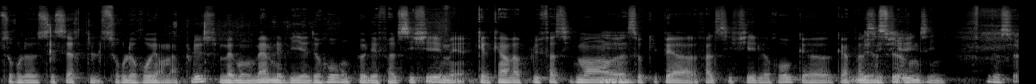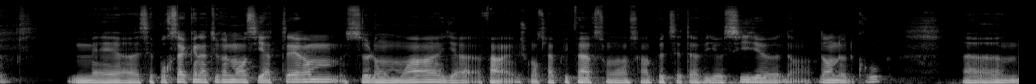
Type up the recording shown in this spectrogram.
sur le, c'est certes sur l'euro il y en a plus, mais bon même les billets d'euro on peut les falsifier, mais quelqu'un va plus facilement euh, Mhm. s'occuper à falsifier l'euro qu'à falsifier une zine. Bien sûr. Mais euh, c'est pour ça que naturellement aussi à terme, selon moi, il y a, enfin, je pense que la plupart sont, sont un peu de cet avis aussi euh, dans, dans notre groupe. Euh,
